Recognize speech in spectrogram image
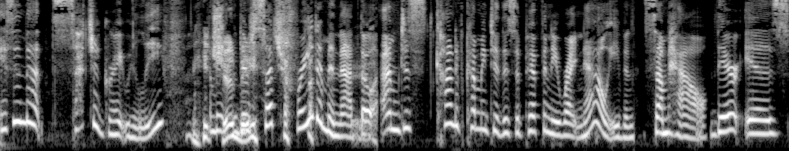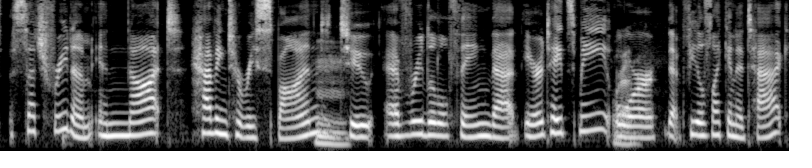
Isn't that such a great relief? It should be. There's such freedom in that, though. I'm just kind of coming to this epiphany right now, even somehow. There is such freedom in not having to respond Hmm. to every little thing that irritates me or that feels like an attack.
